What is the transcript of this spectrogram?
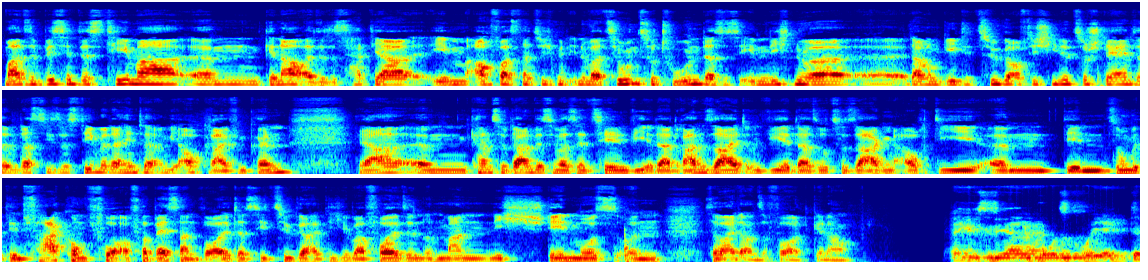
mal so ein bisschen das Thema, ähm, genau, also das hat ja eben auch was natürlich mit Innovation zu tun, dass es eben nicht nur äh, darum geht, die Züge auf die Schiene zu stellen, sondern dass die Systeme dahinter irgendwie auch greifen können. Ja, ähm, kannst du da ein bisschen was erzählen, wie ihr da dran seid und wie ihr da sozusagen auch die, ähm, den, somit den Fahrkomfort auch verbessern wollt, dass die Züge halt nicht übervoll sind und man nicht stehen muss und so weiter und so fort, genau. Da gibt es mehrere große Projekte.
